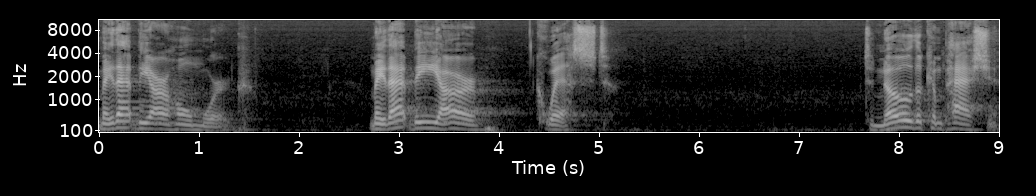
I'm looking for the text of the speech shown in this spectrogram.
May that be our homework. May that be our quest to know the compassion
